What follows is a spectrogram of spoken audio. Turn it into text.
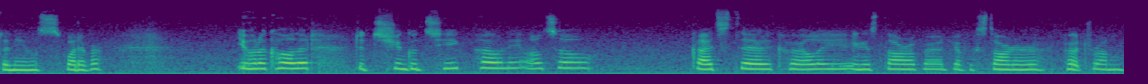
the news, whatever. You wanna call it? The Chincoteague pony also Clydesdale, Curly, have a Starter, Percheron,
